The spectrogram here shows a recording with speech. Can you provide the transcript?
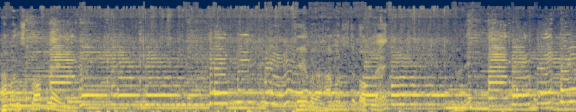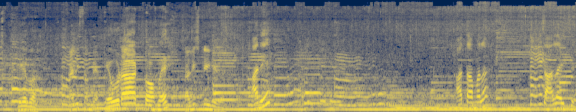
हा माणूस टॉपला आहे. हे बघा हा माणूस इथं टॉपला आहे. आणि हे बघा एवढा टॉप आहे. आणि आता आम्हाला चालायचंय.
